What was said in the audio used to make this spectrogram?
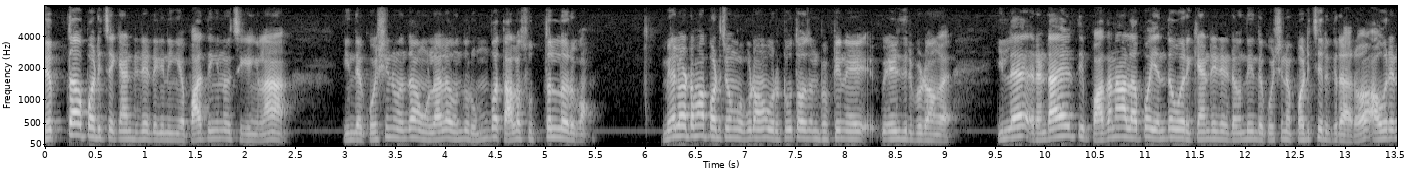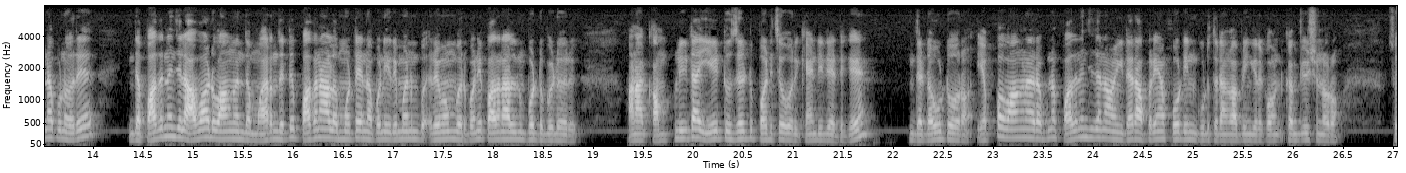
டெப்த்தாக படித்த கேண்டிடேட்டுக்கு நீங்கள் பார்த்தீங்கன்னு வச்சுக்கிங்களேன் இந்த கொஷின் வந்து அவங்களால வந்து ரொம்ப தலை சுத்தலில் இருக்கும். மேலோட்டமாக படிச்சவங்க கூட ஒரு டூ தௌசண்ட் ஃபிஃப்டீன் எழுதிட்டு போயிடுவாங்க. இல்லை ரெண்டாயிரத்தி பதினாலு அப்போ எந்த ஒரு கேண்டிடேட் வந்து இந்த கொஷினை படிச்சிருக்கிறாரோ அவர் என்ன பண்ணுவார்? இந்த பதினஞ்சில் அவார்டு வாங்கினத மறந்துட்டு பதினாலு மட்டும் என்ன பண்ணி ரிமெம்பர் ரிமெம்பர் பண்ணி பதினாலுன்னு போட்டு போயிடுவார். ஆனால் கம்ப்ளீட்டாக ஏ டு ஜெட் படித்த ஒரு கேண்டிடேட்டுக்கு இந்த டவுட் வரும். எப்போ வாங்கினார் அப்படின்னா பதினஞ்சு தானே வாங்கிட்டார் அப்புறம் ஏன் ஃபோர்டீன் கொடுத்துட்டாங்க அப்படிங்கிற கன்ஃபியூஷன் வரும். ஸோ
